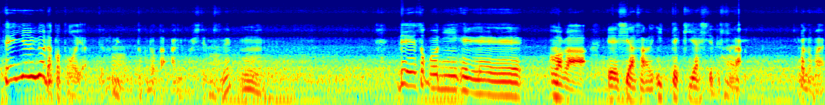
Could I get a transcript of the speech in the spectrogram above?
っていうようなことをやってるねところがありましてですね。うん。で、そこに、えー、我が、えー、シアさん行ってきやしてですが、はいこの前、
